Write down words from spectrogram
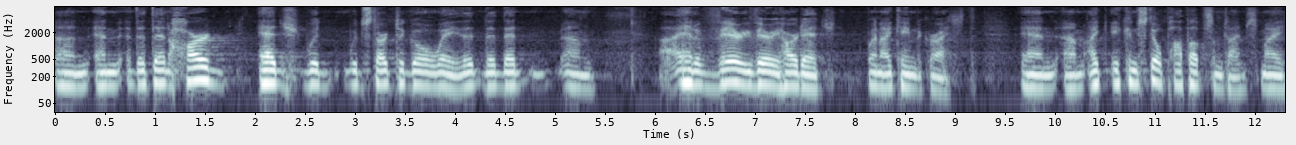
and, and that that hard edge would, would start to go away. That, that, that um, I had a very, very hard edge when I came to Christ and um, I, it can still pop up sometimes. My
